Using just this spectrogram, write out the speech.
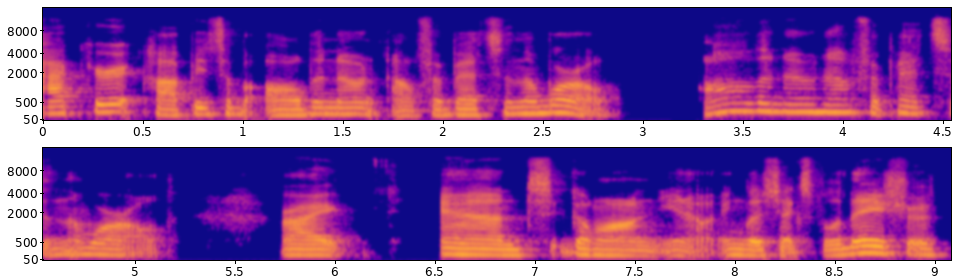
accurate copies of all the known alphabets in the world, all the known alphabets in the world, right? And go on, you know, English explanation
